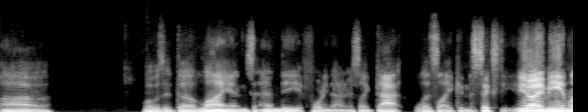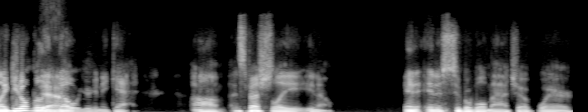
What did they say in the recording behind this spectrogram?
uh what was it? The Lions and the 49ers. Like that was like in the 60s. You know what I mean? Like you don't really Yeah. know what you're gonna get. Um, especially, you know, in, in a Super Bowl matchup where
